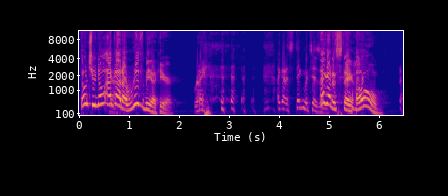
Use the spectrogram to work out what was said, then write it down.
Don't you know? I got arrhythmia here. right? I got astigmatism. I gotta stay home.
